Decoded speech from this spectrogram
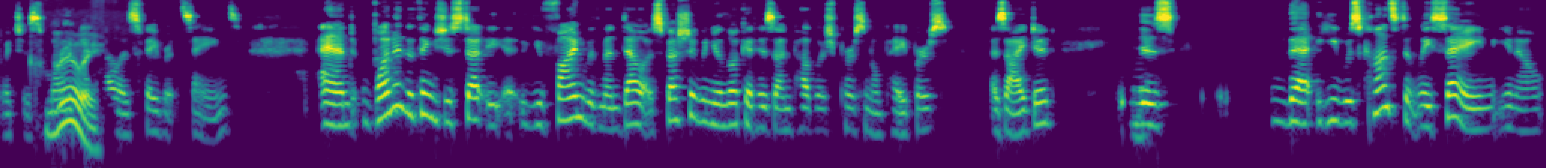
which is one Really? of Mandela's favorite sayings. And one of the things you study, you find with Mandela, especially when you look at his unpublished personal papers, as I did, mm-hmm. is that he was constantly saying, you know,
